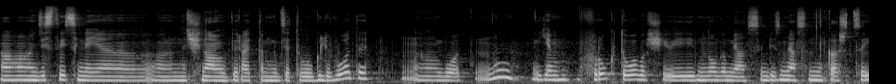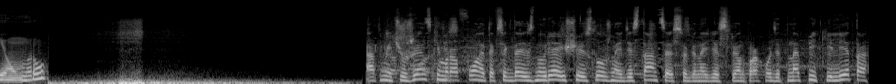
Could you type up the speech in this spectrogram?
э, действительно я э, начинаю убирать там где-то углеводы, вот. Ну, ем фрукты, овощи и много мяса. Без мяса, мне кажется, я умру. Отмечу, женский марафон – это всегда изнуряющая и сложная дистанция, особенно если он проходит на пике лета.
